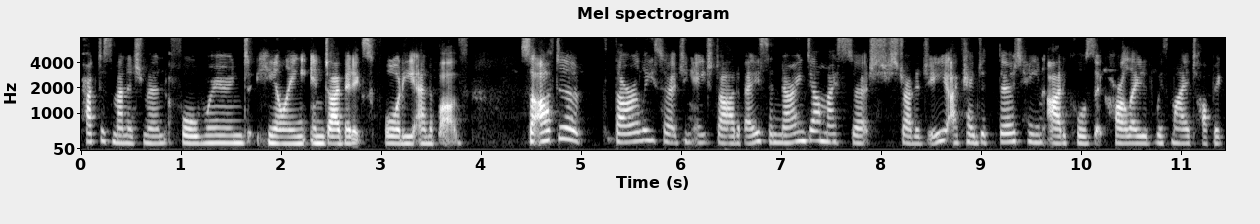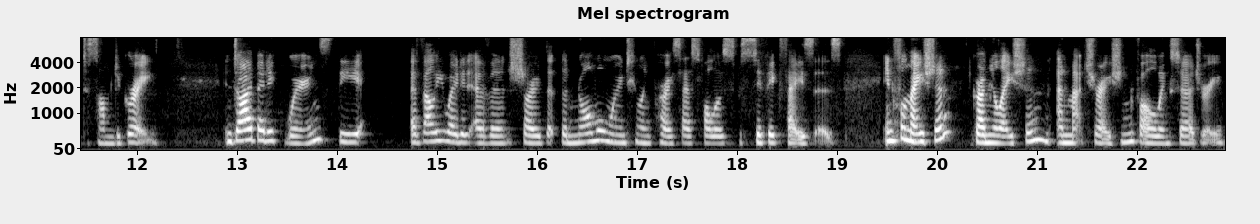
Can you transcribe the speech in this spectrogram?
practice management for wound healing in diabetics 40 and above. So, after thoroughly searching each database and narrowing down my search strategy, I came to 13 articles that correlated with my topic to some degree. In diabetic wounds, the evaluated evidence showed that the normal wound healing process follows specific phases inflammation, granulation, and maturation following surgery.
